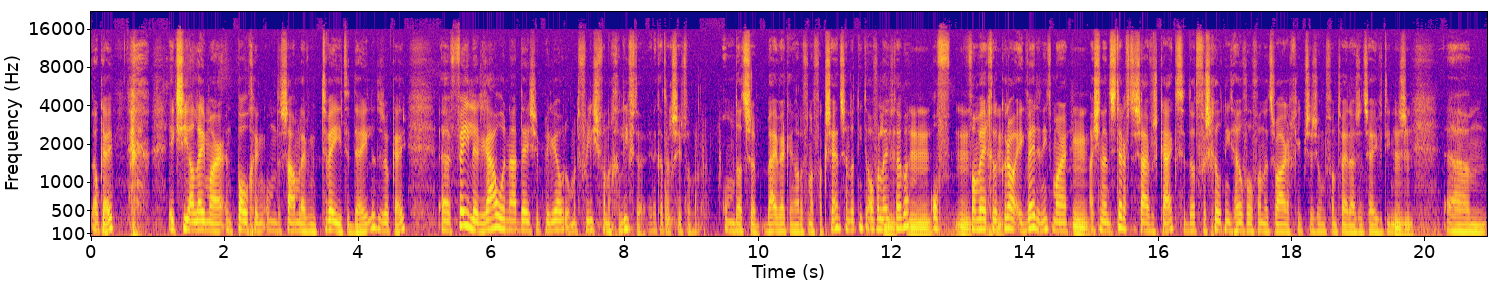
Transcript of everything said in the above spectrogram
Oké, ik zie alleen maar een poging om de samenleving tweeën te delen, dus oké. Okay. Velen rouwen na deze periode om het verlies van een geliefde. En ik had er gezegd van, omdat ze bijwerking hadden van een vaccins en dat niet overleefd mm, hebben? Mm, of mm, vanwege de corona? Ik weet het niet, maar als je naar de sterftecijfers kijkt, dat verschilt niet heel veel van het zware griepseizoen van 2017. Dus -hmm. um,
